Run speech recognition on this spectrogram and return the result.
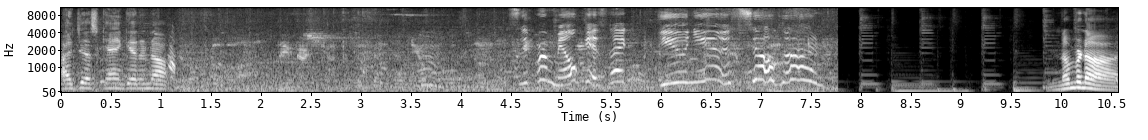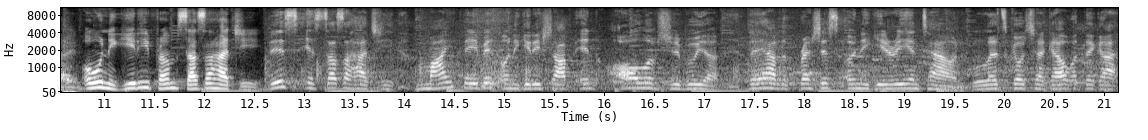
I just can't get enough. Super milk is like gyunyu. It's so good. Number 9. Onigiri from Sasahachi. This is Sasahachi, my favorite onigiri shop in all of Shibuya. They have the freshest onigiri in town. Let's go check out what they got.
